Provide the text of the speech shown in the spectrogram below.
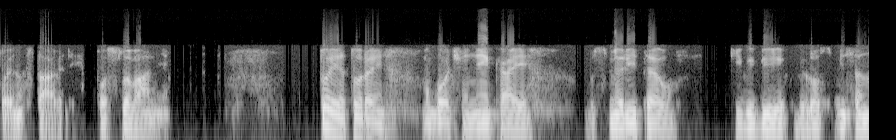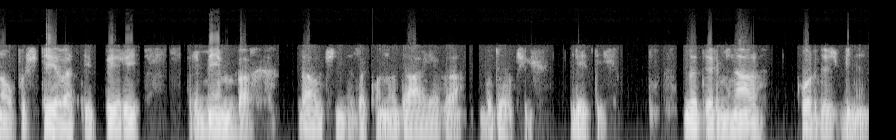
poenostavili poslovanje. To je torej mogoče nekaj usmeritev, ki bi, bi bilo smiselno upoštevati pri spremembah davčne zakonodaje v bodočih letih za terminal Kordež Binen.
